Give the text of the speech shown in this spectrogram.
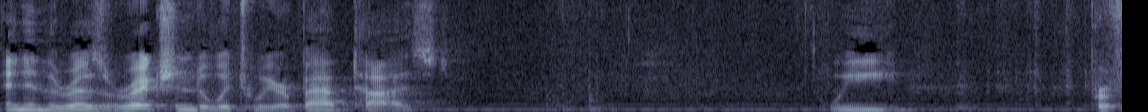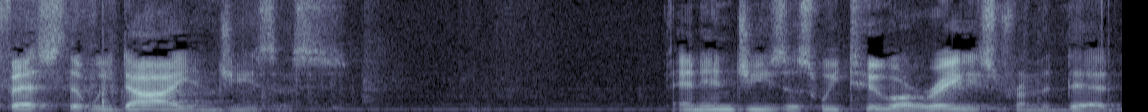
and in the resurrection to which we are baptized. We profess that we die in Jesus and in Jesus we too are raised from the dead.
